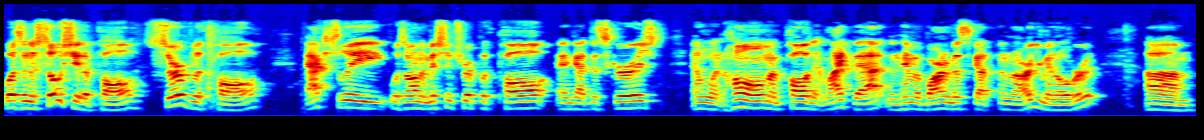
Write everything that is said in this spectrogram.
was an associate of Paul, served with Paul, actually was on a mission trip with Paul and got discouraged and went home. And Paul didn't like that, and him and Barnabas got an argument over it. Um,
